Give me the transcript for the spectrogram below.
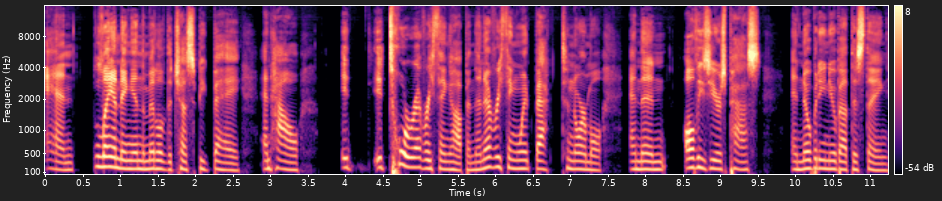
and landing in the middle of the Chesapeake Bay and how it it tore everything up and then everything went back to normal and then all these years passed and nobody knew about this thing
